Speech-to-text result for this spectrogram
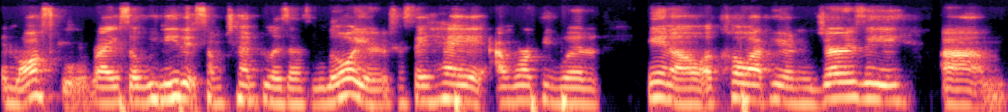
in law school, right? So we needed some templates as lawyers and say, hey, I'm working with, you know, a co-op here in New Jersey. Um,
